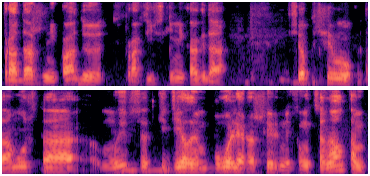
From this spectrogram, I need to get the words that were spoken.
продажи не падают практически никогда. Все почему? Потому что мы все-таки делаем более расширенный функционал. Там,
